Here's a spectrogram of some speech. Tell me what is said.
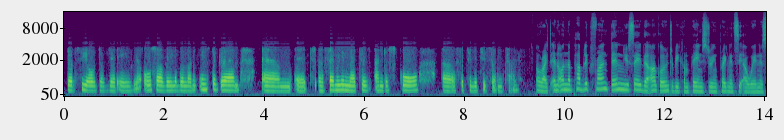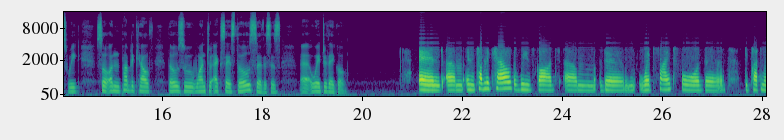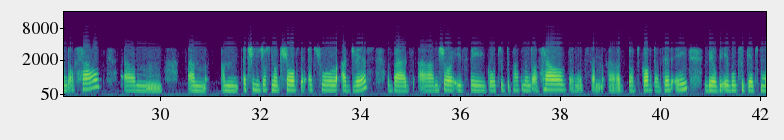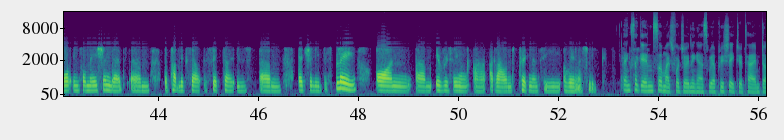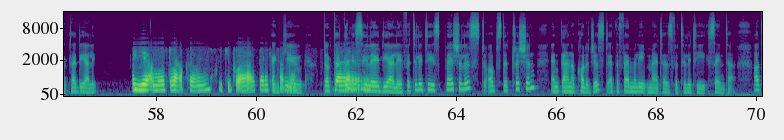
dot dot za. We are also available on Instagram um, at uh, Family Matters underscore uh, Fertility Center. All right. And on the public front, then you say there are going to be campaigns during Pregnancy Awareness Week. So, on public health, those who want to access those services, uh, where do they go? And um, in public health, we've got um, the website for the Department of Health. Um, um I'm actually just not sure of the actual address, but I'm sure if they go to Department of Health and it's some uh, .gov.za, they'll be able to get more information that um, the public health sector is um, actually displaying on um, everything uh, around Pregnancy Awareness Week. Thanks again so much for joining us. We appreciate your time, Dr. Diale. You're most welcome. You keep well. Thanks Thank you. Dr. Qinisile Diale, fertility specialist, obstetrician, and gynecologist at the Family Matters Fertility Center. Our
